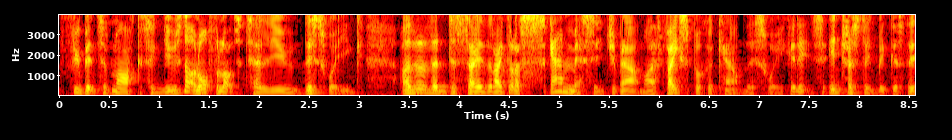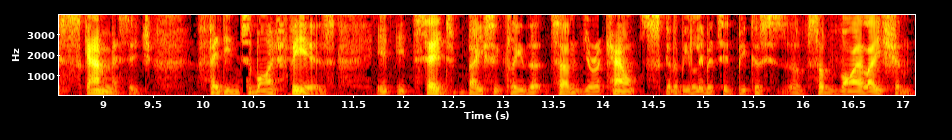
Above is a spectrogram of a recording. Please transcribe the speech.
few bits of marketing news. Not an awful lot to tell you this week, other than to say that I got a scam message about my Facebook account this week. And it's interesting because this scam message fed into my fears. It, it said basically that um, your account's going to be limited because of some violation.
